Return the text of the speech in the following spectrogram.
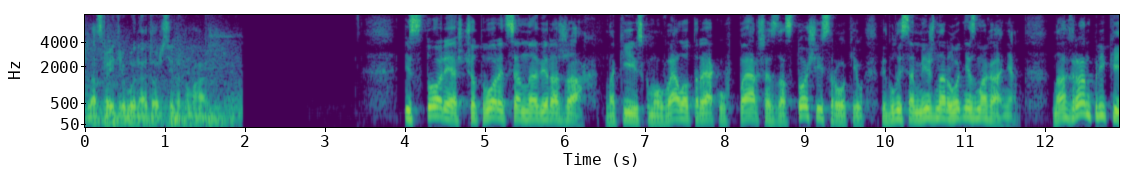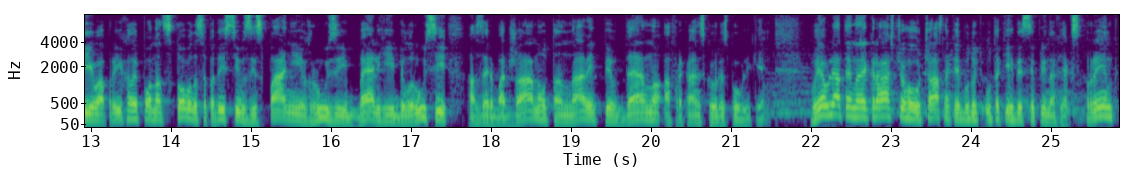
когда свои трибуны это очень сильно помогает. Історія, що твориться на віражах На київському велотреку, вперше за 106 років відбулися міжнародні змагання. На гран-прі Києва приїхали понад 100 велосипедистів з Іспанії, Грузії, Бельгії, Білорусі, Азербайджану та навіть Південно-Африканської Республіки. Виявляти найкращого учасники будуть у таких дисциплінах, як спринт,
